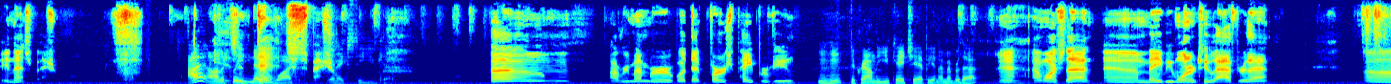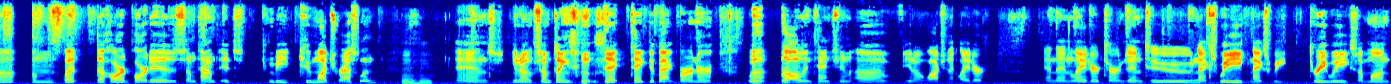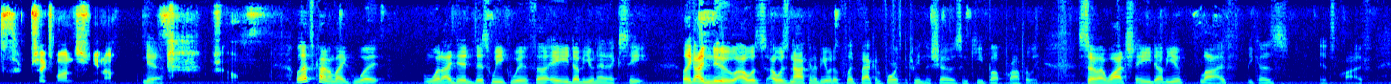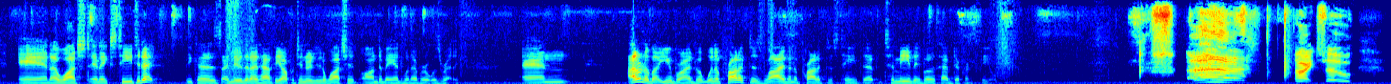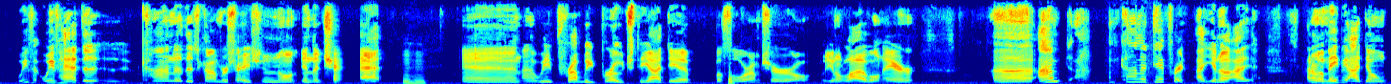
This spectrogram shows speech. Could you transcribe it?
isn't that special? I honestly Isn't never watched special? NXT UK. Um, I remember what that first pay per view. hmm To crown the UK champion, I remember that. Yeah, I watched that. Um, maybe one or two after that. Um, but the hard part is sometimes it can be too much wrestling, hmm and you know some things take the back burner with all intention of you know watching it later, and then later turns into next week, next week, three weeks, a month, six months. You know, Yeah. so Well, that's kind of like what what I did this week with uh, AEW and NXT. Like I knew I was I was not going to be able to flick back and forth between the shows and keep up properly. So I watched AEW live because it's live, and I watched NXT today because I knew that I'd have the opportunity to watch it on demand whenever it was ready. And I don't know about you, Brian, but when a product is live and a product is taped, that, to me they both have different feels. Uh, all right, so we've we've had the kind of this conversation on, in the chat, Mm-hmm. and uh, we probably broached the idea before. I'm sure, on, you know, live on air. Uh, I'm I'm kind of different. I, you know, I I don't know. Maybe I don't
